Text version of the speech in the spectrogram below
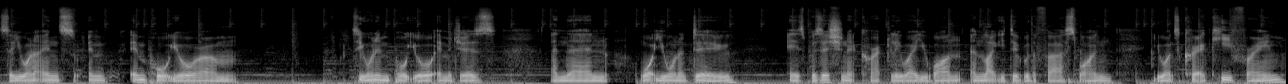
So you want to import your um, so you want to import your images, and then what you want to do is position it correctly where you want. And like you did with the first one, you want to create a keyframe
